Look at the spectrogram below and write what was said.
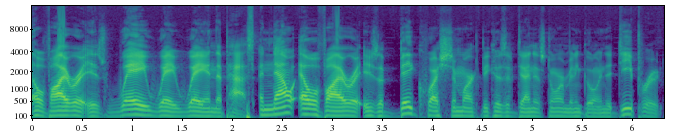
Elvira is way, way, way in the past. And now Elvira is a big question mark because of Dennis Nordman going the deep route.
